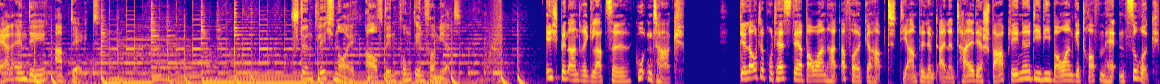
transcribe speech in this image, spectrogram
RND Update. Stündlich neu. Auf den Punkt informiert. Ich bin André Glatzel. Guten Tag. Der laute Protest der Bauern hat Erfolg gehabt. Die Ampel nimmt einen Teil der Sparpläne, die die Bauern getroffen hätten, zurück.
